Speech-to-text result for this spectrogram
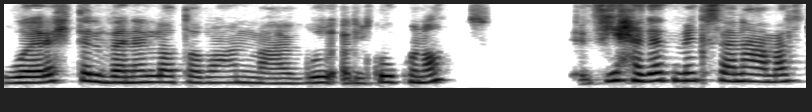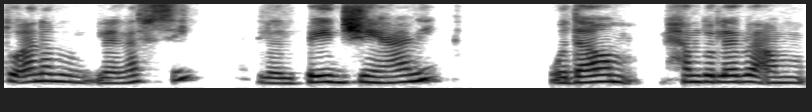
وريحة الفانيلا طبعا مع. الكوكونات. في حاجات mix أنا عملته أنا لنفسي لل page يعني. وده الحمد لله بقى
